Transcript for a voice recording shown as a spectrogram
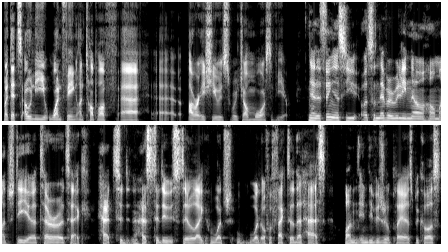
but that's only one thing on top of uh, uh, our issues, which are more severe. Yeah, the thing is, you also never really know how much the uh, terror attack had to has to do still like what what of a factor that has on individual players because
